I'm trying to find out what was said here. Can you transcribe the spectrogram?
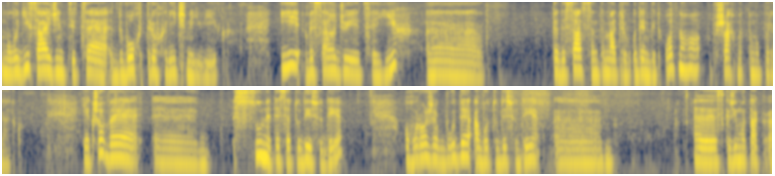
Молоді саджанці це двох-трьохрічний вік, і висаджується їх е, 50 см один від одного в шахматному порядку. Якщо ви е, сунетеся туди-сюди, огорожа буде або туди-сюди, е, е, скажімо так, е,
